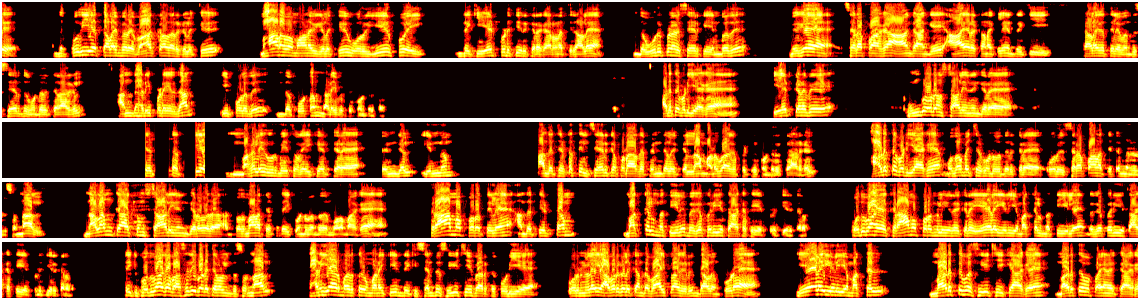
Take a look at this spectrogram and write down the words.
அந்த புதிய தலைமுறை வாக்காளர்களுக்கு மாணவ மாணவிகளுக்கு ஒரு ஈர்ப்பை இன்றைக்கு ஏற்படுத்தி இருக்கிற காரணத்தினால இந்த உறுப்பினர் சேர்க்கை என்பது மிக சிறப்பாக ஆங்காங்கே ஆயிரக்கணக்கில் இன்றைக்கு கழகத்தில் வந்து சேர்ந்து கொண்டிருக்கிறார்கள். அந்த அடிப்படையில் தான் இப்பொழுது இந்த கூட்டம் நடைபெற்றுக் கொண்டிருக்கிறது. அடுத்தபடியாக ஏற்கனவே உங்களுடன் ஸ்டாலின்ங்கிற திட்டத்தை மகளிர் உரிமை தொகை கேட்கிற பெண்கள் இன்னும் அந்த திட்டத்தில் சேர்க்கப்படாத பெண்களுக்கெல்லாம் மனுவாக பெற்றுக் கொண்டிருக்கிறார்கள். அடுத்தபடியாக முதலமைச்சர் கொண்டு வந்திருக்கிற ஒரு சிறப்பான திட்டம் என்று சொன்னால் நலன் காக்கும் ஸ்டாலின் என்கிற ஒரு அற்புதமான திட்டத்தை கொண்டு வந்ததன் மூலமாக கிராமப்புறத்தில அந்த திட்டம் மக்கள் மத்தியில மிகப்பெரிய தாக்கத்தை ஏற்படுத்தி இருக்கிறது பொதுவாக கிராமப்புறங்களில் இருக்கிற ஏழை எளிய மக்கள் மத்தியில மிகப்பெரிய தாக்கத்தை ஏற்படுத்தி இருக்கிறது இன்னைக்கு பொதுவாக வசதி படைத்தவர்கள் என்று சொன்னால் தனியார் மருத்துவமனைக்கு இன்றைக்கு சென்று சிகிச்சை பார்க்கக்கூடிய ஒரு நிலை அவர்களுக்கு அந்த வாய்ப்பாக இருந்தாலும் கூட ஏழை எளிய மக்கள் மருத்துவ சிகிச்சைக்காக மருத்துவ பயனுக்காக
